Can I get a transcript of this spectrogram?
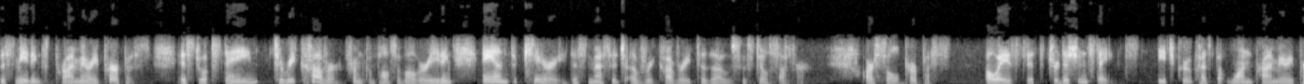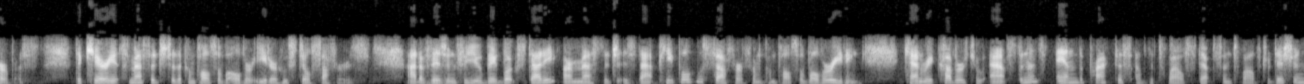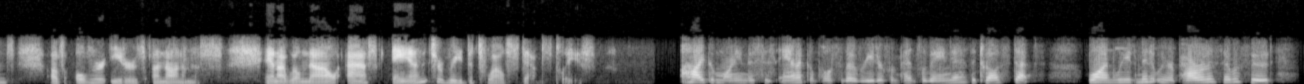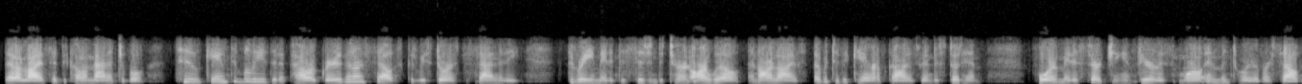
This meeting's primary purpose is to abstain, to recover from compulsive overeating, and to carry this message of recovery to those who still suffer. Our sole purpose. OA's fifth tradition states each group has but one primary purpose to carry its message to the compulsive overeater who still suffers. At a Vision for You Big Book study, our message is that people who suffer from compulsive overeating can recover through abstinence and the practice of the 12 steps and 12 traditions of Overeaters Anonymous. And I will now ask Anne to read the 12 steps, please. Hi, good morning. This is Anna, compulsive overeater from Pennsylvania. The 12 steps. One, we admitted we were powerless over food, that our lives had become unmanageable. Two, came to believe that a power greater than ourselves could restore us to sanity. Three, made a decision to turn our will and our lives over to the care of God as we understood Him. Four, made a searching and fearless moral inventory of ourselves.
